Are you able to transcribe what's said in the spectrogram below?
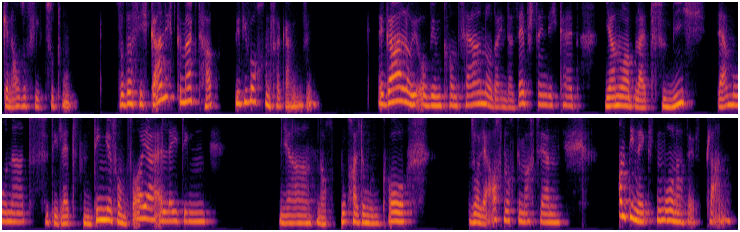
genauso viel zu tun, so dass ich gar nicht gemerkt habe, wie die Wochen vergangen sind. Egal ob im Konzern oder in der Selbstständigkeit, Januar bleibt für mich der Monat für die letzten Dinge vom Vorjahr erledigen. Ja, noch Buchhaltung und Co soll ja auch noch gemacht werden. Und die nächsten Monate planen.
